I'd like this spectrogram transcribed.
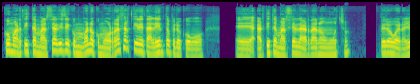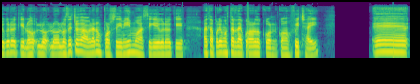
como artista marcial. Dice como, bueno, como wrestler tiene talento, pero como eh, artista marcial, la verdad, no mucho. Pero bueno, yo creo que los hechos hablaron por sí mismos, así que yo creo que hasta podemos estar de acuerdo con, con Fitch ahí. Eh,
